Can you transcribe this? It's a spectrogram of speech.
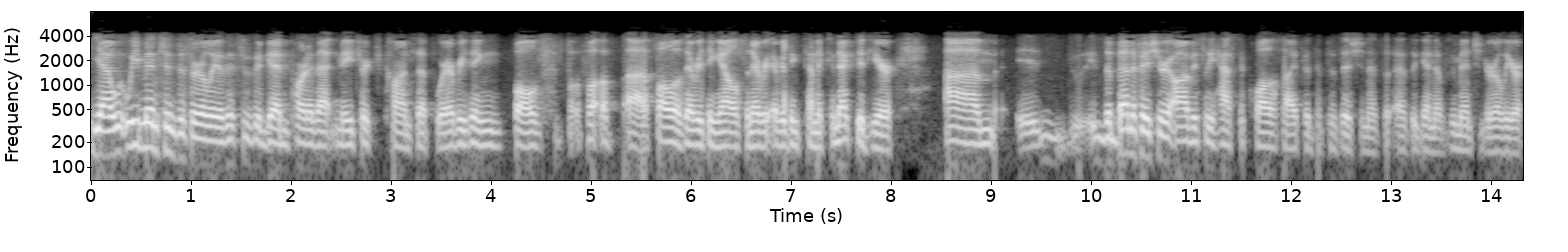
Yeah, we mentioned this earlier. This is again part of that matrix concept where everything falls uh, follows everything else, and everything's kind of connected here. Um, the beneficiary obviously has to qualify for the position, as, as again as we mentioned earlier.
